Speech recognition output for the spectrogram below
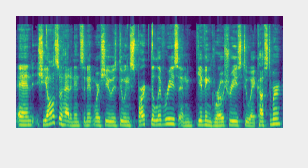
And she also had an incident where she was doing spark deliveries and giving groceries to a customer,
